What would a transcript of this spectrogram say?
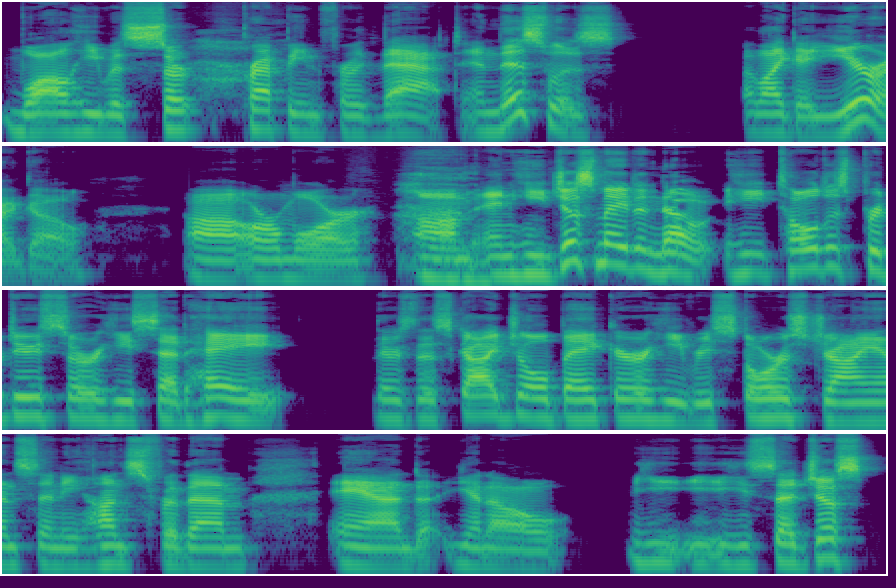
while he was prepping for that. And this was like a year ago. Uh, or more. Um, and he just made a note. He told his producer, he said, Hey, there's this guy Joel Baker. He restores giants and he hunts for them. And you know, he he said, just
